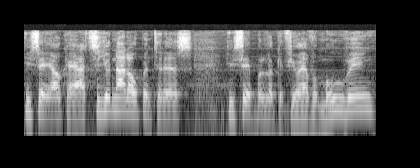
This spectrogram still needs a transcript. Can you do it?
he said, "Okay, I see you're not open to this." He said, "But look, if you're ever moving,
